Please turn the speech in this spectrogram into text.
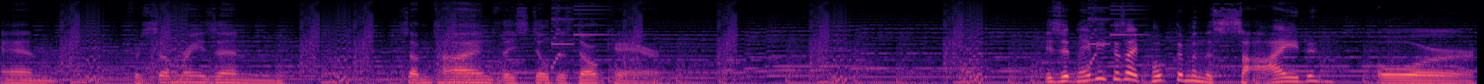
And for some reason, sometimes they still just don't care. Is it maybe because I poked them in the side? Or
